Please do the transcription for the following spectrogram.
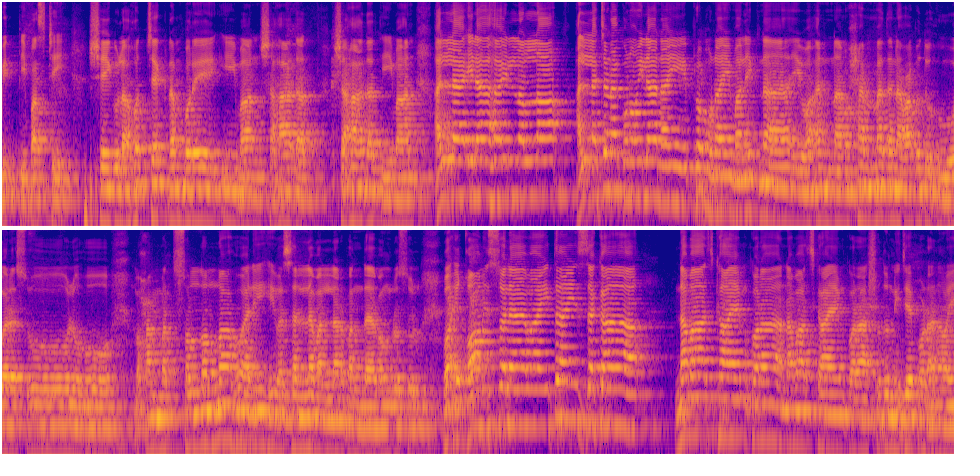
ভিত্তি পাঁচটি সেইগুলা হচ্ছে এক নম্বরে ইমান শাহাদাত শাহাদাত ইমান আল্লাহ ইলাহা ইল্লাল্লাহ। আল্লাহ ছাড়া কোনো ইলা নাই, প্রভু নাই, মালিক নাই। ওয়া আন্না মুহাম্মাদান আবদুহু ওয়া রাসূলুহু। মুহাম্মদ সাল্লাল্লাহু আলাইহি ওয়াসাল্লাম, আল্লাহর বান্দা এবং রাসূল। ওয়া ইকামিস সালাহ ওয়া ইতাইজ যাকাত। নামাজ কায়েম করা, নামাজ কায়েম করা শুধু নিজে পড়া নয়,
